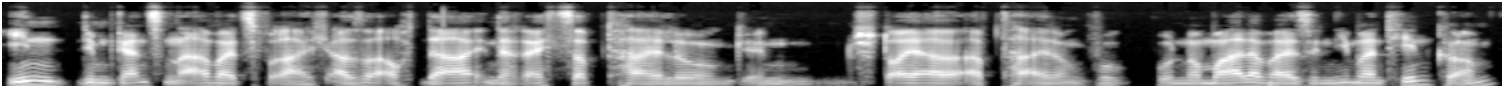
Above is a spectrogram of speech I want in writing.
in dem ganzen Arbeitsbereich, also auch da in der Rechtsabteilung, in Steuerabteilung, wo, wo normalerweise niemand hinkommt,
